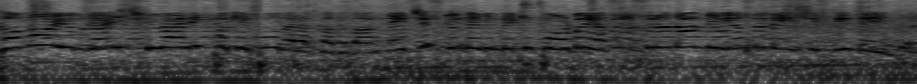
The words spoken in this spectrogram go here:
Kamuoyunda iç güvenlik paketi olarak anılan meclis gündemindeki torba yasa sıradan bir yasa değişikliği değildir.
